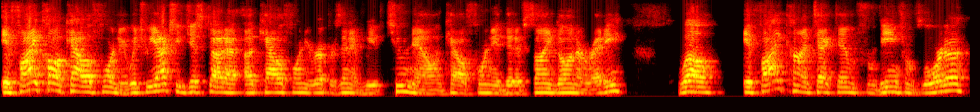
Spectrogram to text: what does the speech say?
if I call California, which we actually just got a, a, California representative, we have two now in California that have signed on already. Well, if I contact them for being from Florida,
